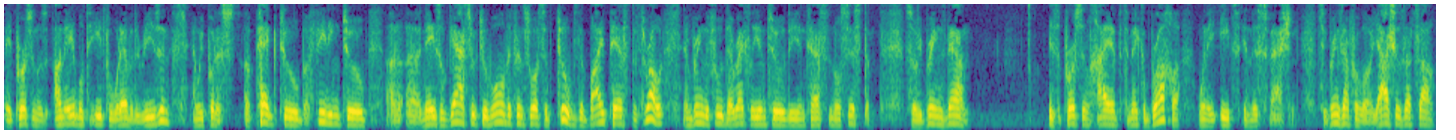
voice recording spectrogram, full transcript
a person who's unable to eat for whatever the reason, and we put a, a peg tube, a feeding tube, a, a nasal gastric tube, all different sorts of tubes that bypass the throat and bring the food directly into the intestinal system. So he brings down is a person chayev to make a bracha when he eats in this fashion. So he brings out for lo yashu zatzal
